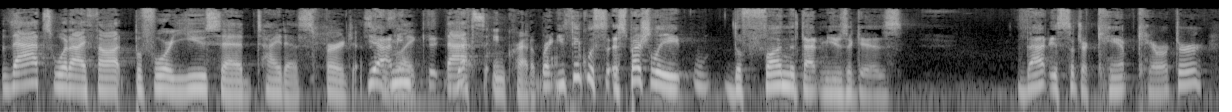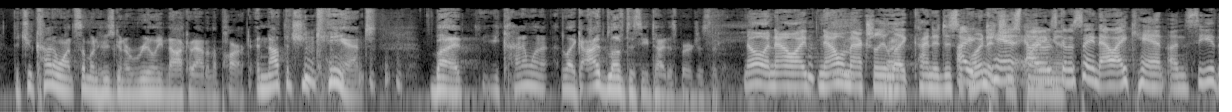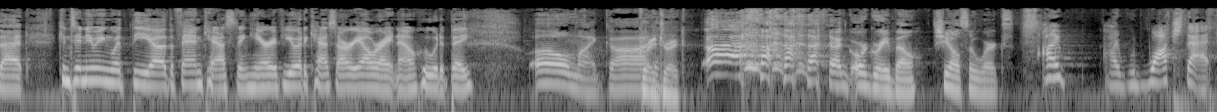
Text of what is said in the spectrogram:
that's what I thought before you said Tituss Burgess. Yeah, I mean, like th- that's that- incredible. Right. You think with especially the fun that that music is, that is such a camp character that you kind of want someone who's going to really knock it out of the park. And not that she can't, but you kind of want to like. I'd love to see Tituss Burgess. In it. No, and now I now I'm actually Right. like kind of disappointed I can't, she's playing I was going to say now I can't unsee that. Continuing with the uh, the fan casting here, if you had to cast Ariel right now, who would it be? Oh my god. Grae Drake. or Gray Bell. She also works. I I would watch that.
